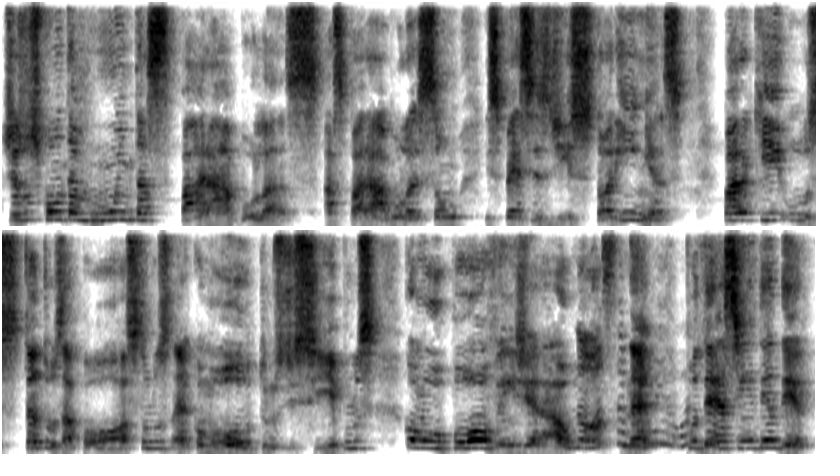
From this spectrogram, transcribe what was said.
Jesus conta muitas parábolas. As parábolas são espécies de historinhas para que os tanto os apóstolos, né, como outros discípulos, como o povo em geral, Nossa, né, pudessem entender.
